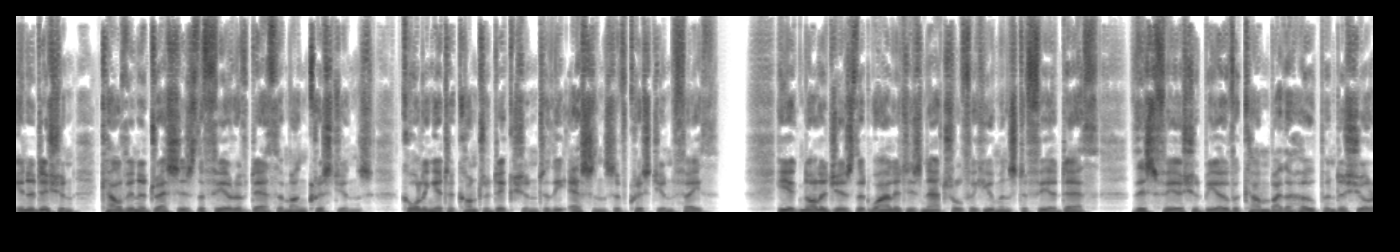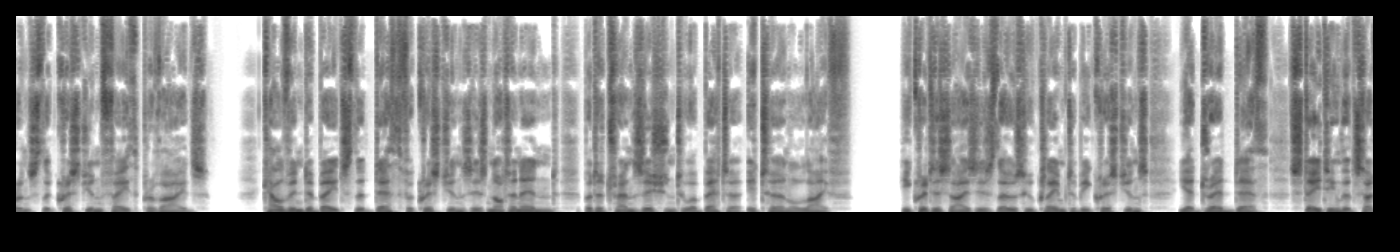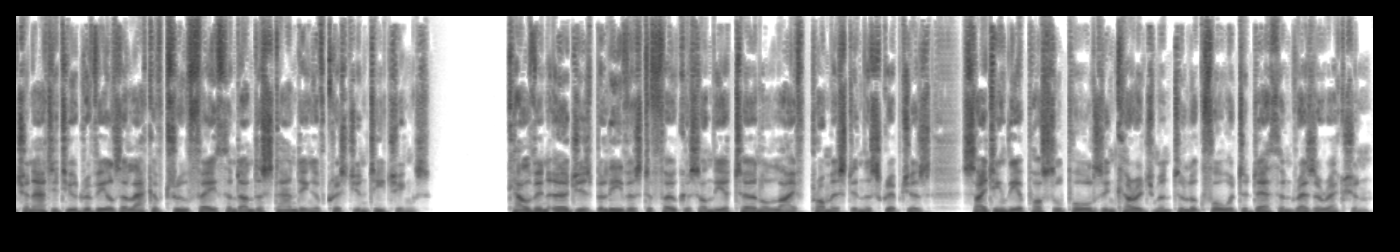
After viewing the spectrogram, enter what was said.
In addition, Calvin addresses the fear of death among Christians, calling it a contradiction to the essence of Christian faith. He acknowledges that while it is natural for humans to fear death, this fear should be overcome by the hope and assurance that Christian faith provides. Calvin debates that death for Christians is not an end, but a transition to a better, eternal life. He criticizes those who claim to be Christians, yet dread death, stating that such an attitude reveals a lack of true faith and understanding of Christian teachings. Calvin urges believers to focus on the eternal life promised in the Scriptures, citing the Apostle Paul's encouragement to look forward to death and resurrection.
